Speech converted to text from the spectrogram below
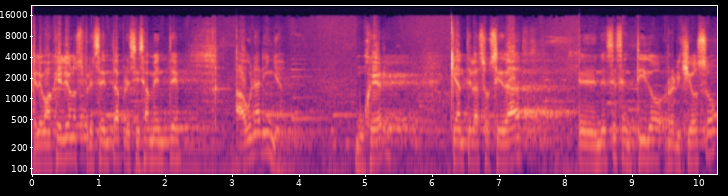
El Evangelio nos presenta precisamente a una niña, mujer, que ante la sociedad, en ese sentido religioso,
